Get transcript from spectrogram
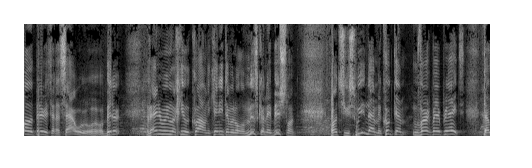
other peris that are sour or, or bitter. If any room lachil klal, and you can't eat them at all. Miskane bishlan. Once you sweeten them and cook them, mevarach peri peri That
